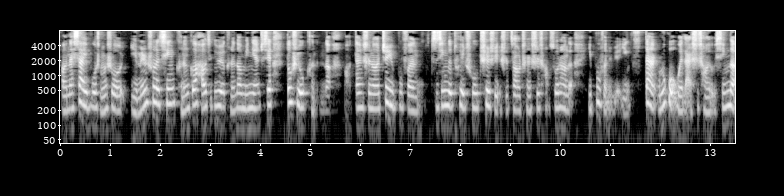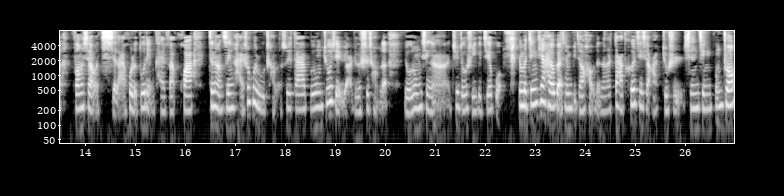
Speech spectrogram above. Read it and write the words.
啊，那下一波什么时候也没人说得清，可能隔好几个月，可能到明年，这些都是有可能的啊。但是呢，这一部分。资金的退出确实也是造成市场缩量的一部分的原因，但如果未来市场有新的方向起来或者多点开发花，增量资金还是会入场的，所以大家不用纠结于啊这个市场的流动性啊，这都是一个结果。那么今天还有表现比较好的呢，大科技项啊，就是先进封装，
